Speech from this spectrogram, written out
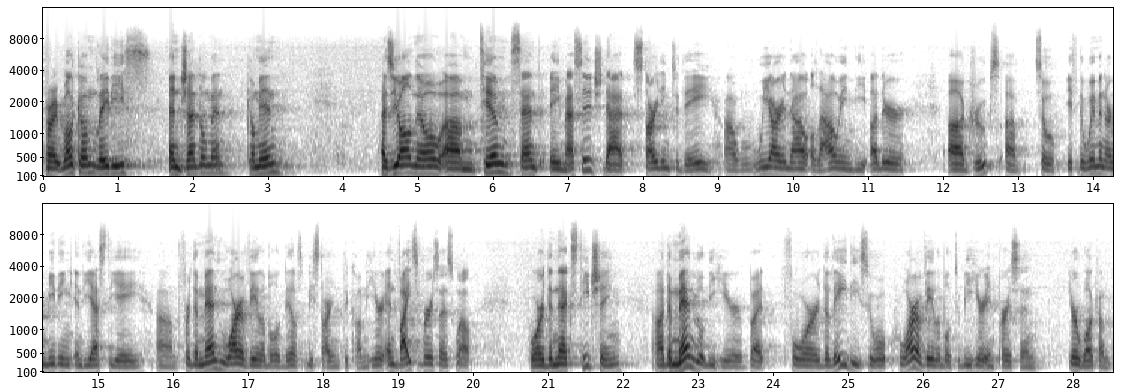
All right, welcome, ladies and gentlemen. Come in. As you all know, um, Tim sent a message that starting today, uh, we are now allowing the other uh, groups. Uh, so, if the women are meeting in the SDA, um, for the men who are available, they'll be starting to come here, and vice versa as well. For the next teaching, uh, the men will be here, but for the ladies who, who are available to be here in person, you're welcome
